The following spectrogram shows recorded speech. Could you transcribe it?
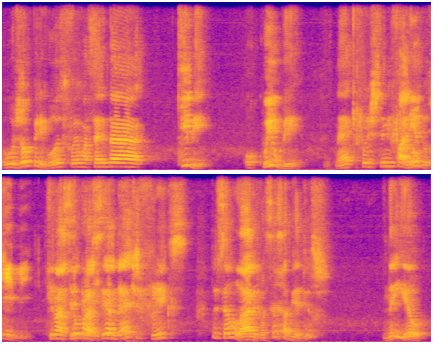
o Jogo Perigoso foi uma série da Kibi, ou Quilby, né, que foi um streaming falido que nasceu para ser a Netflix dos celulares. Você sabia disso? Nem eu.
